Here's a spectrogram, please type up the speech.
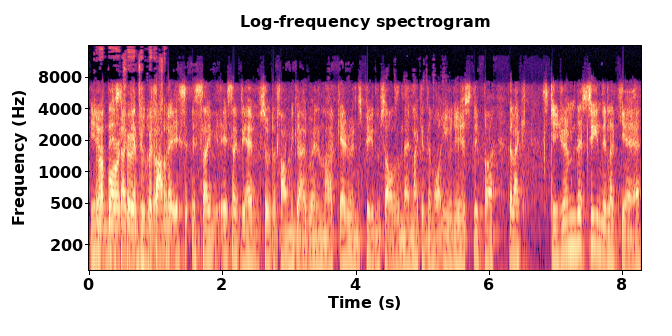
You know, Can I it's like the 200 episode of Family. It's, it's like it's like the episode of Family Guy when like everyone's picking themselves, and then like in the more even years, they, but they're like, "Do you remember this scene?" They're like, "Yeah."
